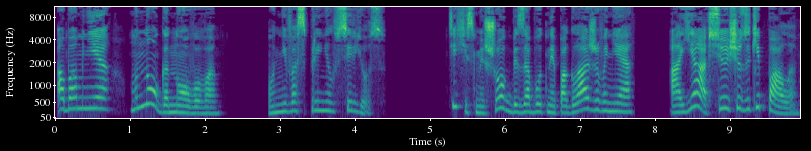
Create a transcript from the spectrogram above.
обо мне много нового». Он не воспринял всерьез. Тихий смешок, беззаботные поглаживания, а я все еще закипала.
